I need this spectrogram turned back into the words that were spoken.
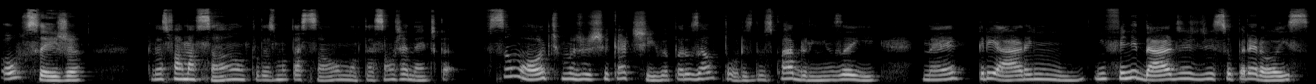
Ou seja, Transformação, transmutação, mutação genética são ótimas justificativas para os autores dos quadrinhos aí, né, criarem infinidades de super-heróis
